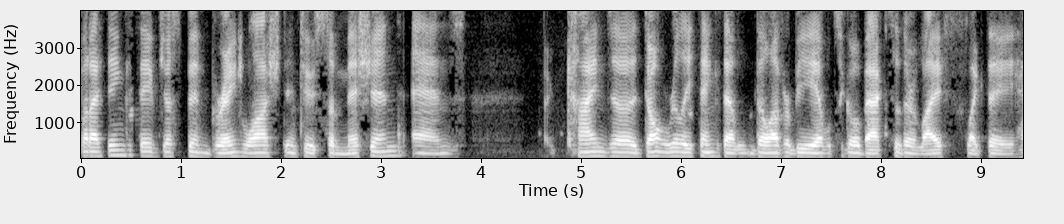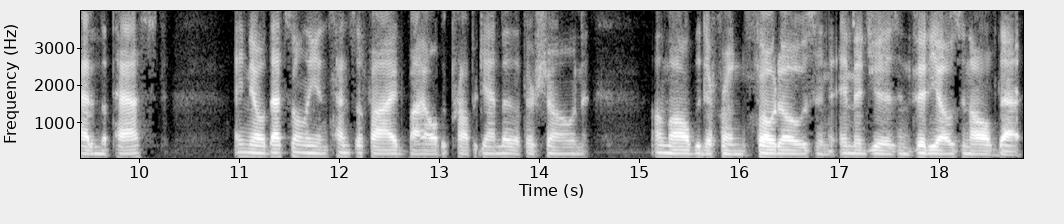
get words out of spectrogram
but i think they've just been brainwashed into submission and kind of don't really think that they'll ever be able to go back to their life like they had in the past. And, you know, that's only intensified by all the propaganda that they're shown on all the different photos and images and videos and all of that.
